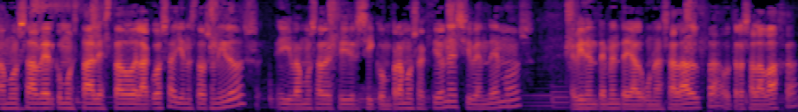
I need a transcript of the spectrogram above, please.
Vamos a ver cómo está el estado de la cosa allí en Estados Unidos y vamos a decidir si compramos acciones, si vendemos. Evidentemente hay algunas al alza, otras a la baja.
